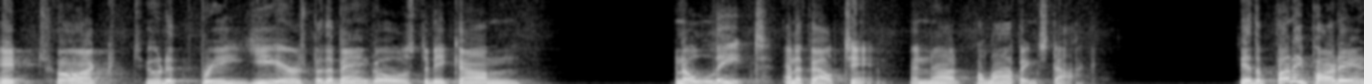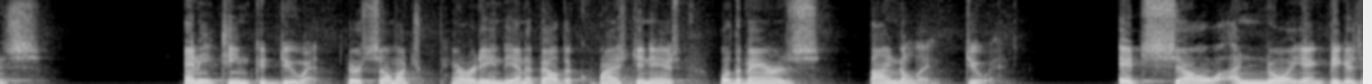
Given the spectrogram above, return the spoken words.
It took two to three years for the Bengals to become an elite NFL team and not a lapping stock. See, the funny part is, any team could do it. There's so much parity in the NFL. The question is, will the Bears finally do it? It's so annoying because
